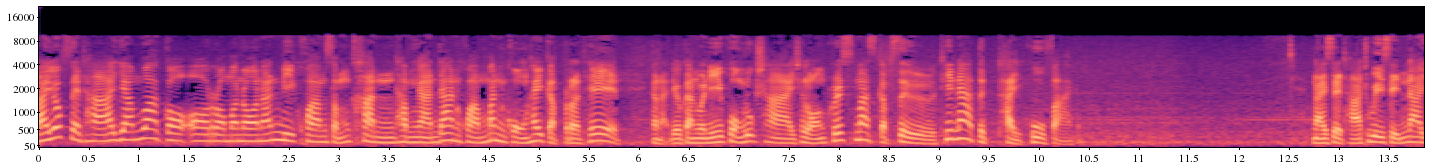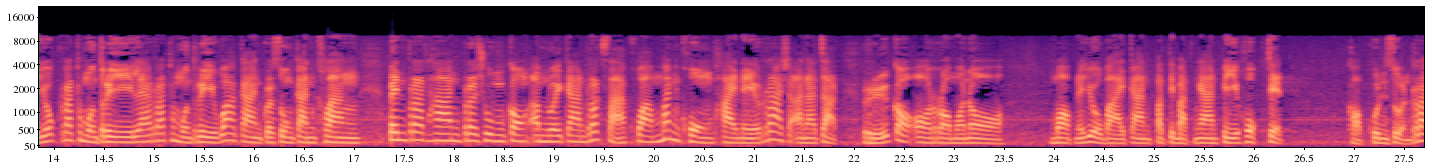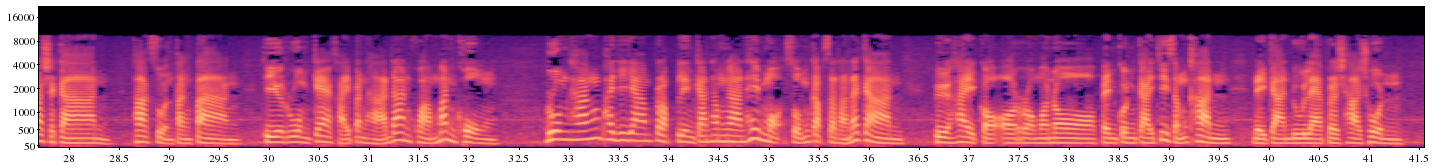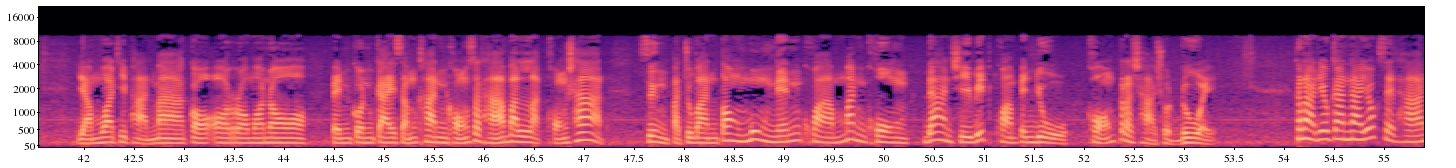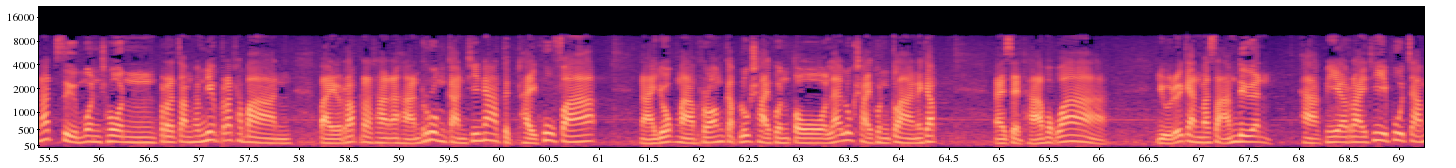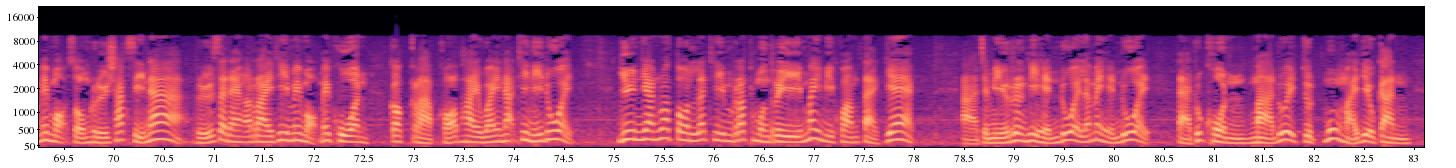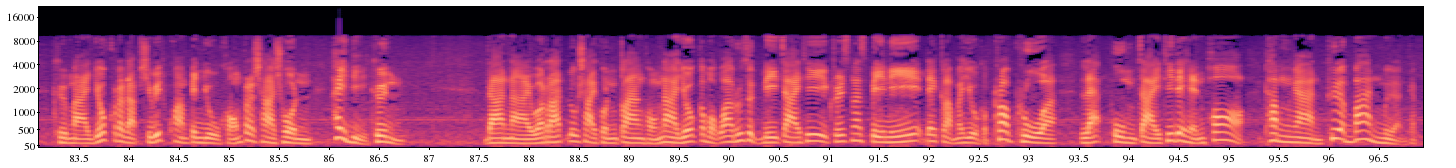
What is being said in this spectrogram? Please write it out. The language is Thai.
นายกเศรษฐาย้ำว่ากอรมนนั้นมีความสำคัญทำงานด้านความมั่นคงให้กับประเทศ ขณะเดียวกันวันนี้ควงลูกชายฉลองคริสต์มาสกับสื่อที่หน้าตึกไทยคู่ฟ้านายเศรษฐาทวีสินนายกรัฐมนตรีและรัฐมนตรีว่าการกระทรวงการคลัง เป็นประธานประชุมกองอำนวยการรักษาความมั่นคงภายในราชอาณาจักร หรือกอรมน มอบนโยบายการปฏิบัติงานปี 67 ขอบคุณส่วนราชการ ภาคส่วนต่างๆ ที่ร่วมแก้ไขปัญหาด้านความมั่นคง รวมทั้งพยายามปรับเปลี่ยนการทำงานให้เหมาะสมกับสถานการณ์ เพื่อให้กอรมน เป็นนกลไกที่สำคัญในการดูแลประชาชน ย้ำว่าที่ผ่านมากอรมน เป็นนกลไกสำคัญของสถาบันหลักของชาติ ซึ่งปัจจุบันต้องมุ่งเน้นความมั่นคง ด้านชีวิตความเป็นอยู่ของประชาชนด้วย ขณะเดียวกันนายกเศรษฐานัดสื่อมวลชน ประจำทำเนียบรัฐบาล ไปรับประทานอาหารร่วมกันที่หน้าตึกไทยคู่ฟ้า นายกมาพร้อมกับลูกชายคนโต และลูกชายคนกลางนะครับนายเศรษฐาบอกว่า อยู่ด้วยกันมา 3 เดือน หากมีอะไรที่พูดจาไม่เหมาะสมหรือชักสีหน้า หรือแสดงอะไรที่ไม่เหมาะไม่ควร ก็กราบขออภัยไว้ณที่นี้ด้วย ยืนยันว่าตนและทีมรัฐมนตรีไม่มีความแตกแยก อาจจะมีเรื่องที่เห็นด้วยและไม่เห็นด้วย แต่ทุกคนมาด้วยจุดมุ่งหมายเดียวกัน คือมายกระดับชีวิตความเป็นอยู่ของประชาชนให้ดีขึ้น ด้านนายวรัตน์ลูกชายคนกลางของนายกก็บอกว่ารู้สึกดีใจที่คริสต์มาสปีนี้ได้กลับมาอยู่กับครอบครัว และภูมิใจที่ได้เห็นพ่อทำงานเพื่อบ้านเมืองครับ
